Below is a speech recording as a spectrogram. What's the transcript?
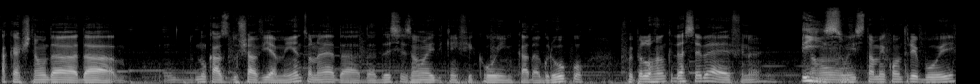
a questão da, da- No caso do chaveamento, né? Da, da decisão aí de quem ficou em cada grupo, foi pelo ranking da CBF, né? Então, Isso. isso também contribui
